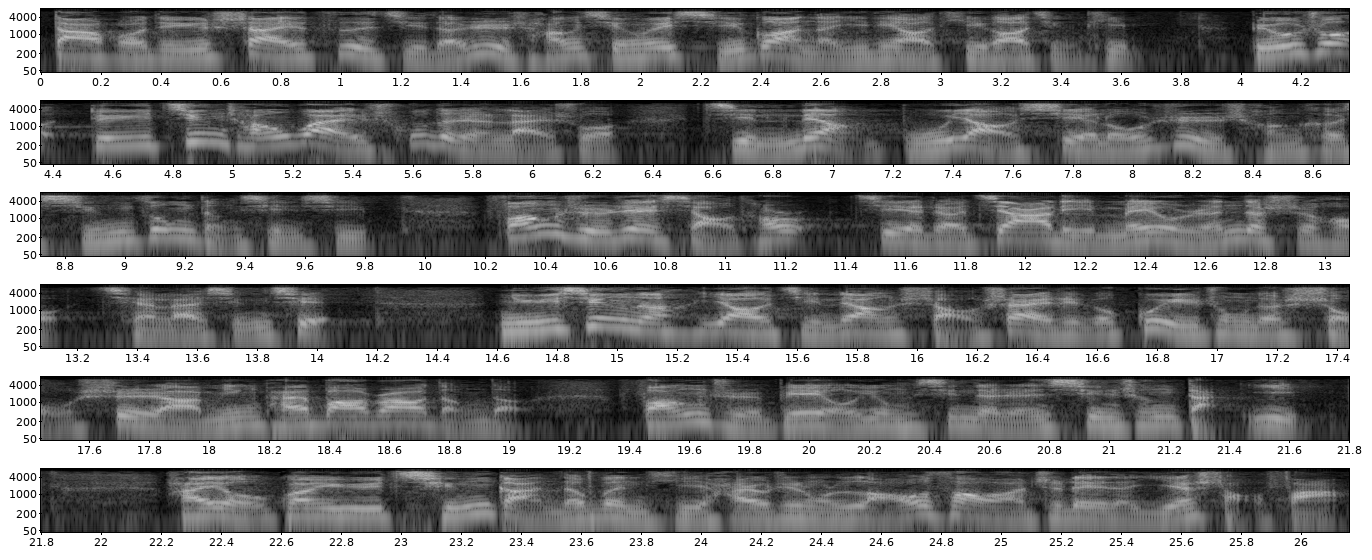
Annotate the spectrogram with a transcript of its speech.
大伙，对于晒自己的日常行为习惯呢，一定要提高警惕。比如说，对于经常外出的人来说，尽量不要泄露日程和行踪等信息，防止这小偷借着家里没有人的时候前来行窃。女性呢，要尽量少晒这个贵重的首饰啊、名牌包包等等，防止别有用心的人心生歹意。还有关于情感的问题，还有这种牢骚啊之类的，也少发。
